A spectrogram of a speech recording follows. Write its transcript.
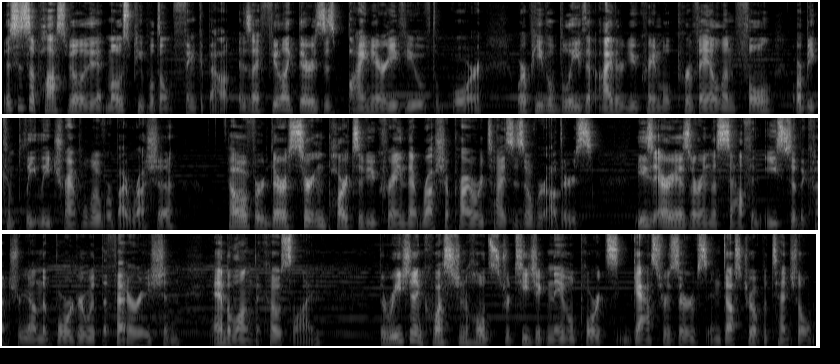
This is a possibility that most people don't think about, as I feel like there is this binary view of the war, where people believe that either Ukraine will prevail in full or be completely trampled over by Russia. However, there are certain parts of Ukraine that Russia prioritizes over others. These areas are in the south and east of the country on the border with the Federation, and along the coastline. The region in question holds strategic naval ports, gas reserves, industrial potential,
